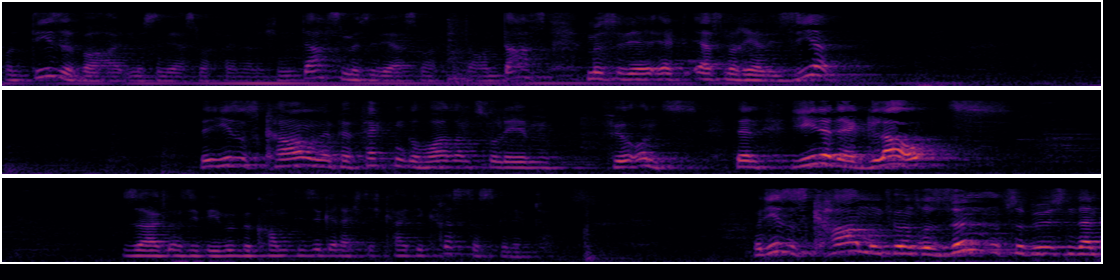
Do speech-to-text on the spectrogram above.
Und diese Wahrheit müssen wir erstmal verinnerlichen. Das müssen wir erstmal verdauen. Das müssen wir erstmal realisieren. Jesus kam, um den perfekten Gehorsam zu leben für uns. Denn jeder, der glaubt, sagt uns die Bibel, bekommt diese Gerechtigkeit, die Christus gelebt hat. Und Jesus kam, um für unsere Sünden zu büßen, denn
